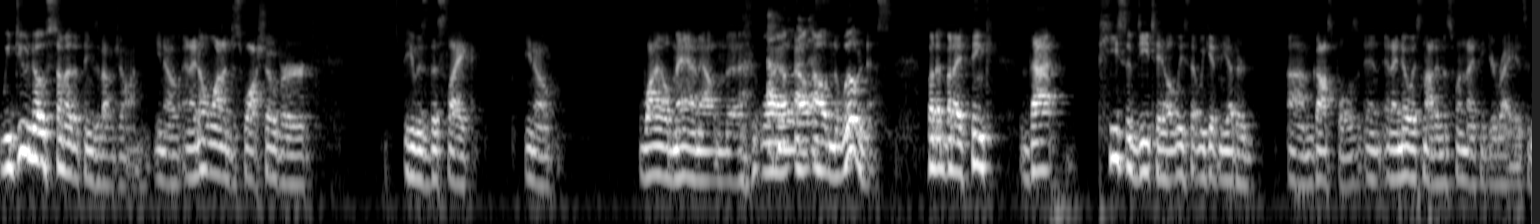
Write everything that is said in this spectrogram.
we do know some other things about John, you know, and I don't want to just wash over. He was this like, you know, wild man out in the wild out, out in the wilderness, but but I think that piece of detail, at least that we get in the other um, gospels, and and I know it's not in this one, and I think you're right. It's Yeah.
